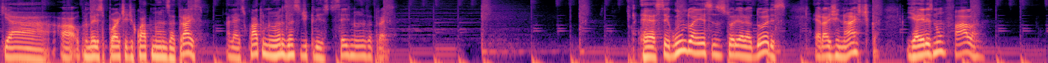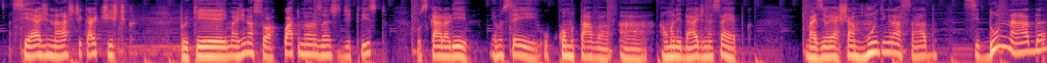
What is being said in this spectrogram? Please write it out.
que a, a o primeiro esporte é de 4 mil anos atrás. Aliás, 4 mil anos antes de Cristo, 6 mil anos atrás. É, segundo a esses historiadores, era a ginástica. E aí eles não falam se é a ginástica artística. Porque imagina só, 4 mil anos antes de Cristo, os caras ali, eu não sei o, como tava a, a humanidade nessa época, mas eu ia achar muito engraçado se do nada,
